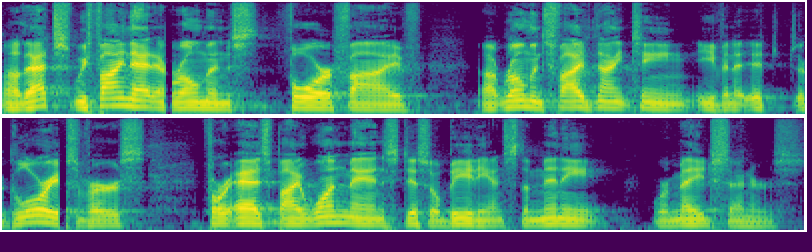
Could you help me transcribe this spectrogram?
uh, that's we find that in Romans 4 5. Uh, Romans 5:19 even it's a glorious verse for as by one man's disobedience the many were made sinners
